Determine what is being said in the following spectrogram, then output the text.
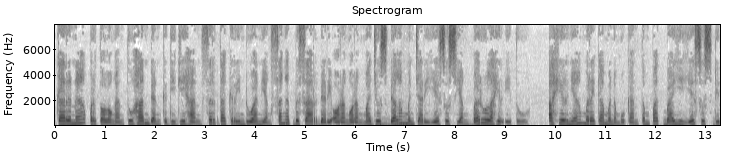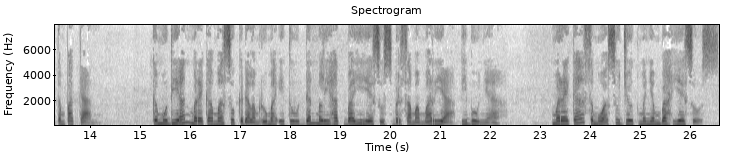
Karena pertolongan Tuhan dan kegigihan serta kerinduan yang sangat besar dari orang-orang Majus dalam mencari Yesus yang baru lahir itu, akhirnya mereka menemukan tempat bayi Yesus ditempatkan. Kemudian mereka masuk ke dalam rumah itu dan melihat bayi Yesus bersama Maria, ibunya. Mereka semua sujud menyembah Yesus.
